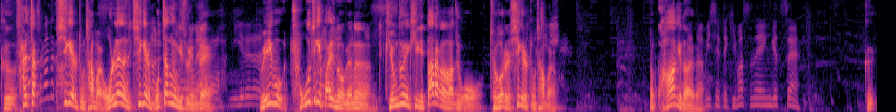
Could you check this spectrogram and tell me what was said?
그 살짝 시계를 좀 잡아요. 원래는 시계를 못 잡는 기술인데 웨이브 조직이 빨리 넣으면은 귀염둥이 킥이 따라가가지고 저거를 시계를 좀 잡아요. 좀 과하게 넣어야 돼요. 그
